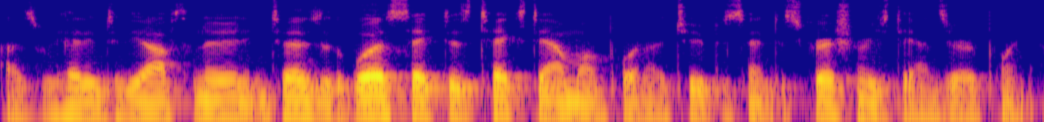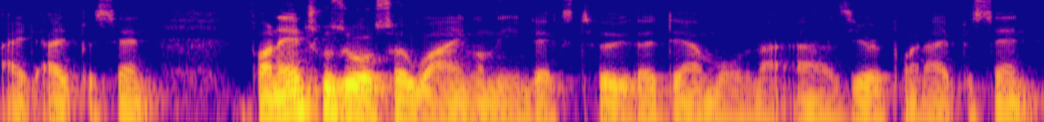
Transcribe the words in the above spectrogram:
as we head into the afternoon. In terms of the worst sectors, tech's down 1.02%, discretionary is down 0.88%. Financials are also weighing on the index too. They're down more than uh, 0.8%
